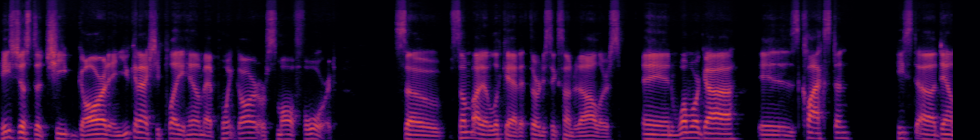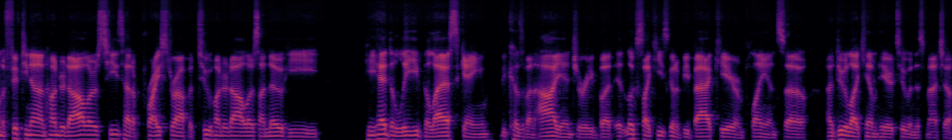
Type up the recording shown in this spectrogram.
he's just a cheap guard, and you can actually play him at point guard or small forward. So somebody to look at at thirty six hundred dollars. And one more guy is Claxton. He's uh, down to fifty nine hundred dollars. He's had a price drop of two hundred dollars. I know he he had to leave the last game because of an eye injury, but it looks like he's going to be back here and playing. So I do like him here too in this matchup.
